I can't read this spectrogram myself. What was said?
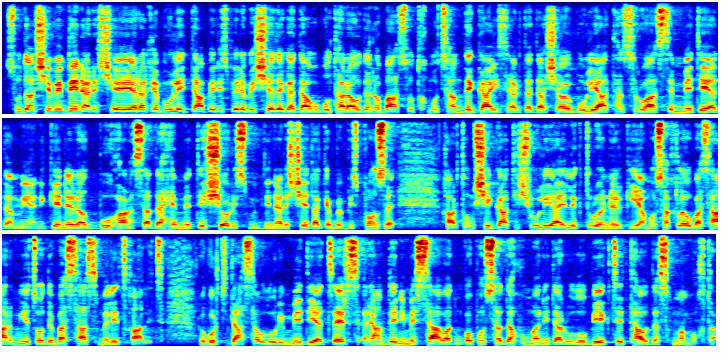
სუდანში მიმდინარე შეიარაღებული დაპირისპირების შედეგად დაღუპულთა რაოდენობა 180-მდე გაიზარდა და დაშავებული 1800-ზე მეტი ადამიანი. გენერალ ბუჰანსა და ჰემეტის შორის მიმდინარე შეტაკებების ფონზე ხართუმში გათიშულია ელექტროენერგია, მოსახლეობას არ მიეწოდება სასმელი წყალიც. როგორც დასავლური მედია წერს, რამდენიმე საავადმყოფოსა და ჰუმანიტარულ ობიექტზე თავდასხმა მოხდა.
